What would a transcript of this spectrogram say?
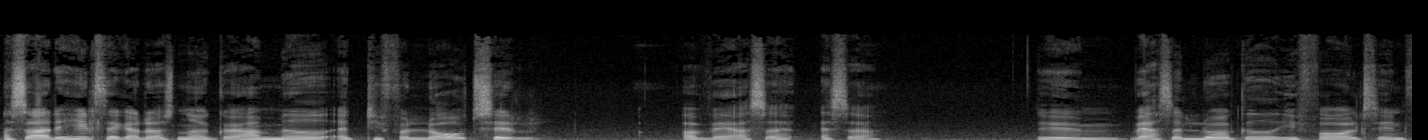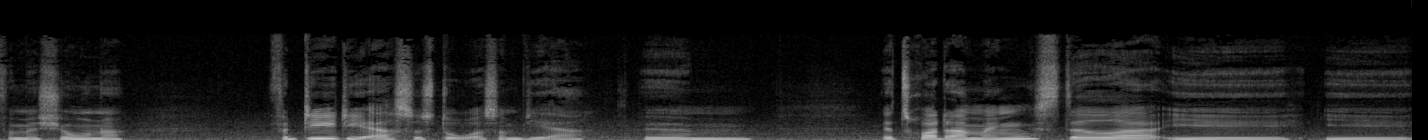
Og så er det helt sikkert også noget at gøre med, at de får lov til at være så, altså, øhm, være så lukket i forhold til informationer, fordi de er så store, som de er. Øh, jeg tror, der er mange steder i, i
